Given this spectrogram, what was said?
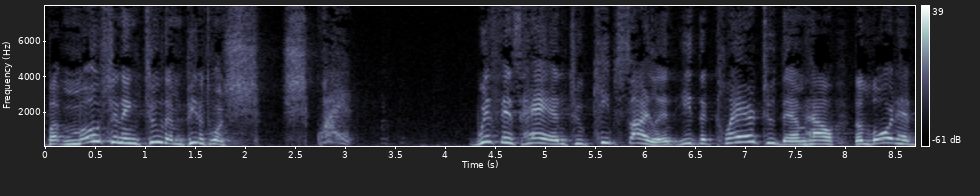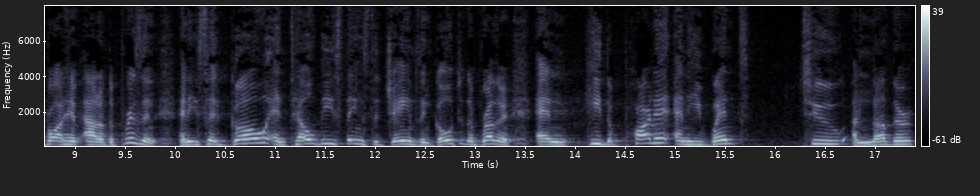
but motioning to them, Peter's going, shh, shh, quiet with his hand to keep silent, he declared to them how the Lord had brought him out of the prison. And he said, Go and tell these things to James and go to the brethren. And he departed and he went to another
